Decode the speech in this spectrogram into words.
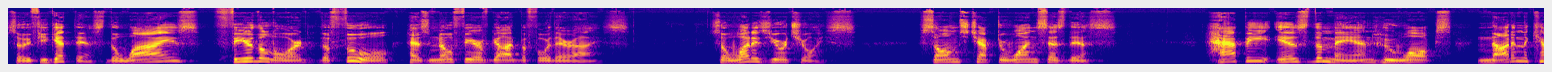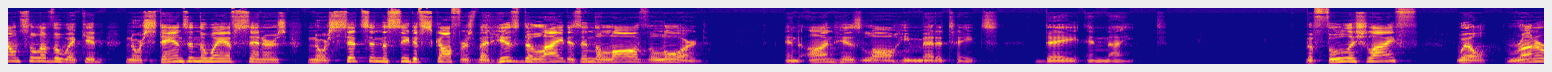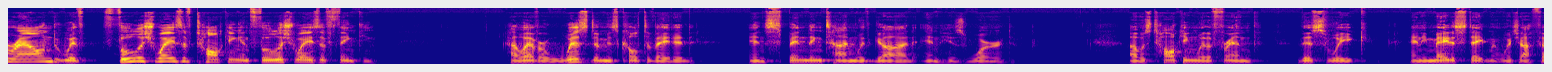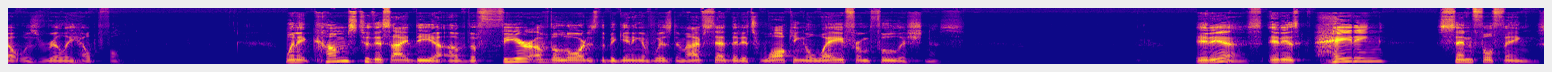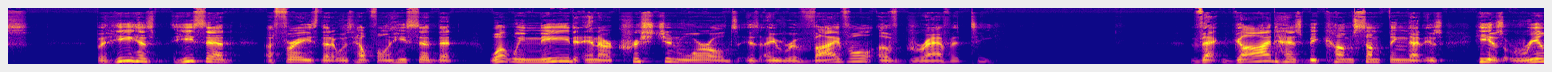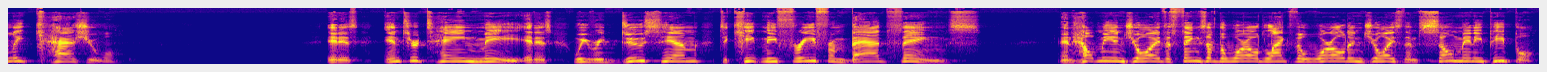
So if you get this, the wise fear the Lord, the fool has no fear of God before their eyes. So what is your choice? Psalms chapter 1 says this Happy is the man who walks not in the counsel of the wicked, nor stands in the way of sinners, nor sits in the seat of scoffers, but his delight is in the law of the Lord, and on his law he meditates day and night. The foolish life will run around with foolish ways of talking and foolish ways of thinking. However, wisdom is cultivated in spending time with God and His Word. I was talking with a friend this week, and he made a statement which I felt was really helpful. When it comes to this idea of the fear of the Lord is the beginning of wisdom, I've said that it's walking away from foolishness. It is. It is hating sinful things. But he has he said a phrase that it was helpful, and he said that what we need in our Christian worlds is a revival of gravity. That God has become something that is, He is really casual. It is entertain me. It is we reduce Him to keep me free from bad things and help me enjoy the things of the world like the world enjoys them. So many people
